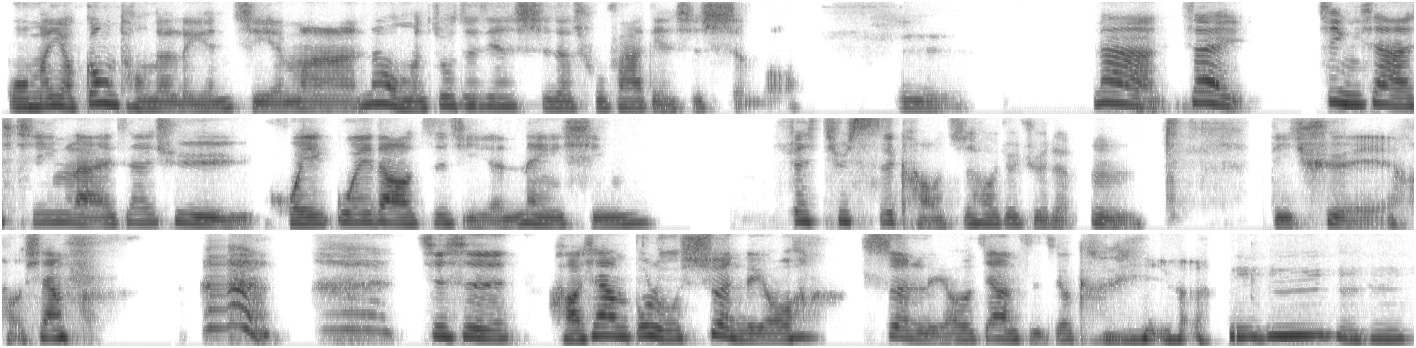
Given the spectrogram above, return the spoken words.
我们有共同的连接吗？那我们做这件事的出发点是什么？是，那再静下心来，再去回归到自己的内心，再去思考之后，就觉得嗯，的确，好像。就是好像不如顺流顺流这样子就可以了。嗯哼嗯哼，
